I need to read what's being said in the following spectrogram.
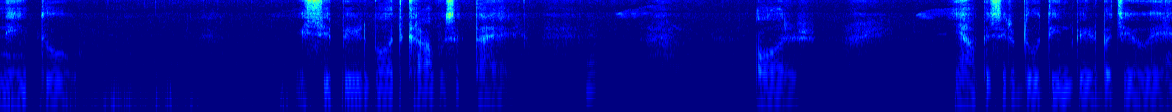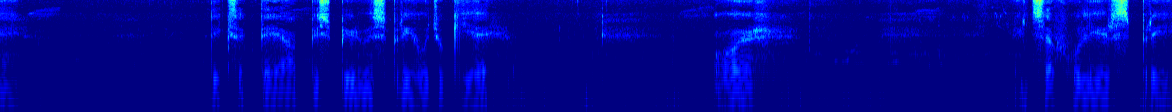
नहीं तो इससे पेड़ बहुत ख़राब हो सकता है। और यहाँ पे सिर्फ़ दो तीन पेड़ बचे हुए हैं। देख सकते हैं आप, इस पेड़ में स्प्रे हो चुकी है। और इट्स अ फोलियर स्प्रे।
